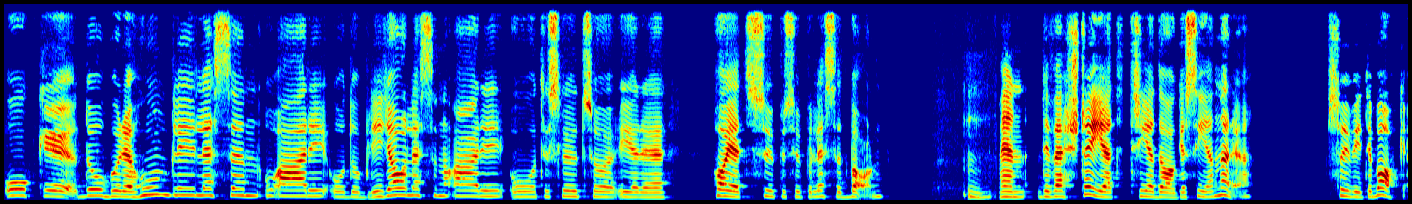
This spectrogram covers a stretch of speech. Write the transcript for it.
Och eh, då börjar hon bli ledsen och arg och då blir jag ledsen och arg och till slut så är det, har jag ett super, super ledset barn. Mm. Men det värsta är att tre dagar senare så är vi tillbaka.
